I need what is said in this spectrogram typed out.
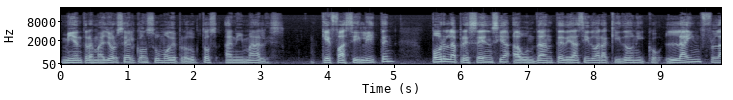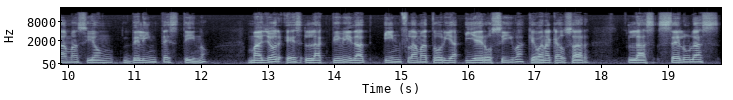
Mientras mayor sea el consumo de productos animales, que faciliten por la presencia abundante de ácido araquidónico la inflamación del intestino, mayor es la actividad inflamatoria y erosiva que van a causar las células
